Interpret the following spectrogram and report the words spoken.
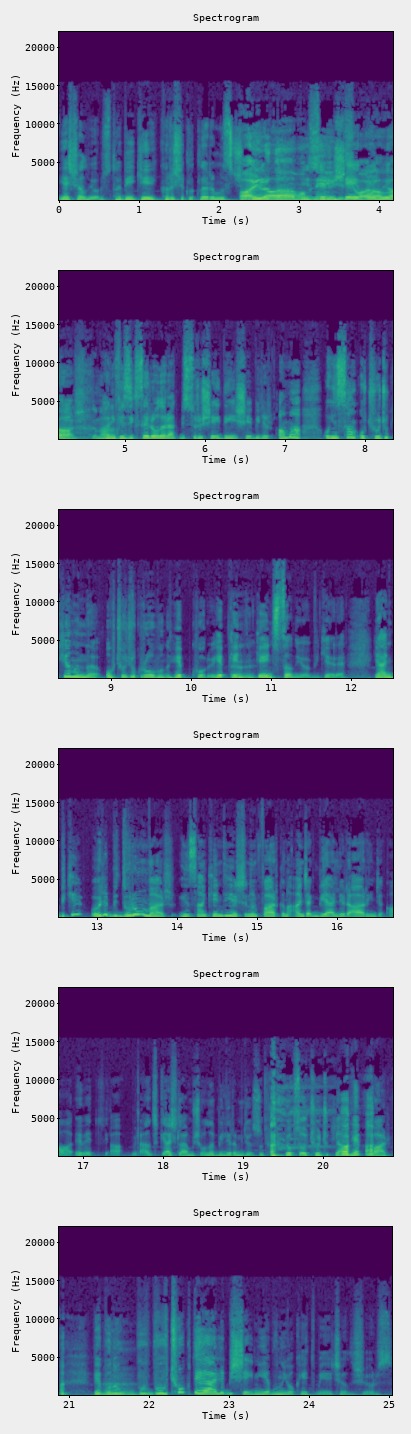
yaş alıyoruz. Tabii ki kırışıklıklarımız çıkıyor. Hayır da, bir sürü şey oluyor. Hani fiziksel olarak bir sürü şey değişebilir ama o insan o çocuk yanını, o çocuk ruhunu hep koruyor. Hep kendini evet. genç sanıyor bir kere. Yani bir kere öyle bir durum var. İnsan kendi yaşının farkına ancak bir yerleri ağrıyınca aa evet ya birazcık yaşlanmış olabilirim diyorsun. Yoksa o çocuk yan hep var. Ve bunun bu, bu çok değerli bir şey. Niye bunu yok etmeye çalışıyoruz?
